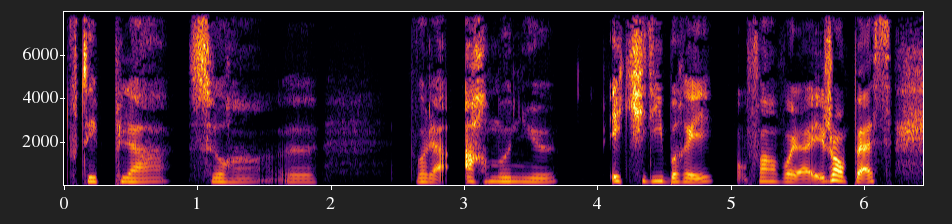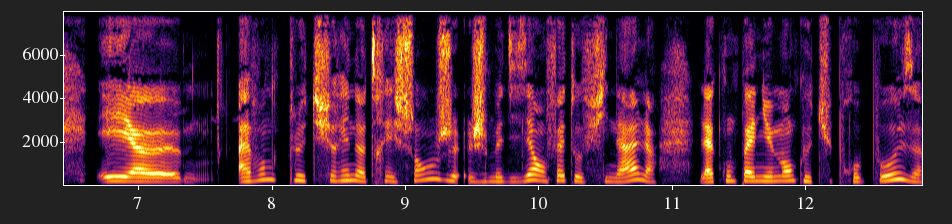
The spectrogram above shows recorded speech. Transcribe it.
tout est plat, serein, euh, voilà, harmonieux, équilibré, enfin voilà, et j'en passe. Et euh, avant de clôturer notre échange, je me disais en fait au final, l'accompagnement que tu proposes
